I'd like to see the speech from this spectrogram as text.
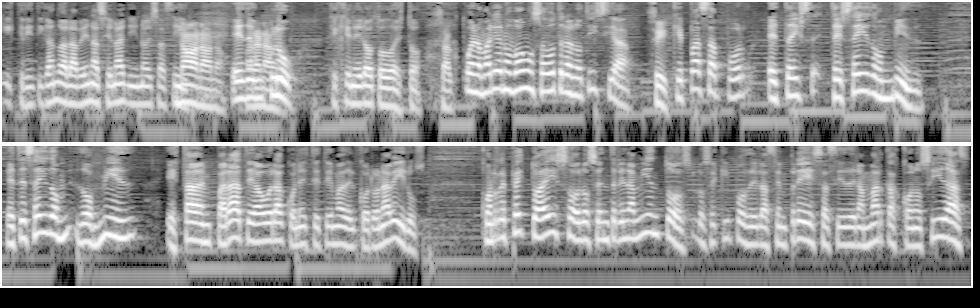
eh, criticando a la B Nacional y no es así. No, no, no. Es de un club que generó todo esto. Bueno, Mariano, vamos a otra noticia sí. que pasa por el T6 2000. El T6 2000 está en parate ahora con este tema del coronavirus. Con respecto a eso, los entrenamientos, los equipos de las empresas y de las marcas conocidas,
